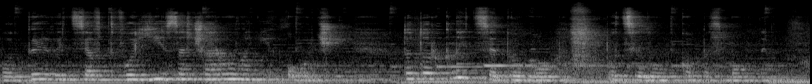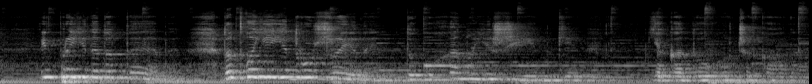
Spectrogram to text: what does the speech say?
подивиться в твої зачаровані очі, доторкнеться до губ поцілунком безмовним. Він приїде до тебе, до твоєї дружини, до коханої жінки, яка довго чекала,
